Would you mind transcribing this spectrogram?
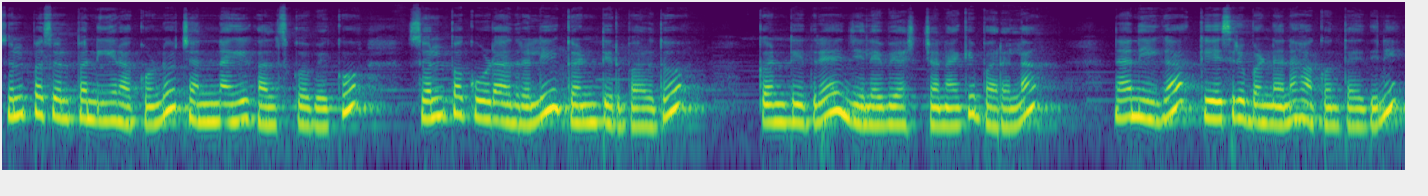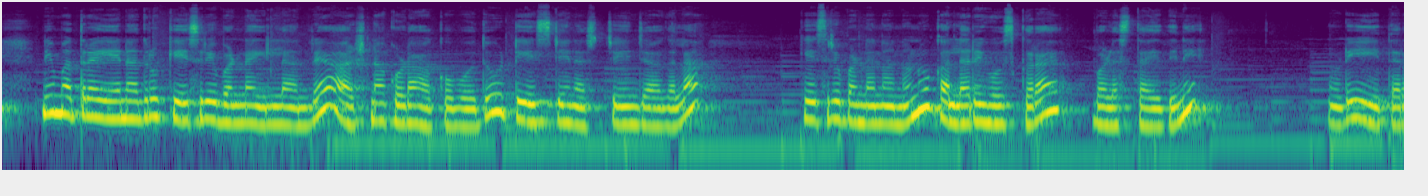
ಸ್ವಲ್ಪ ಸ್ವಲ್ಪ ನೀರು ಹಾಕ್ಕೊಂಡು ಚೆನ್ನಾಗಿ ಕಲಿಸ್ಕೋಬೇಕು. ಸ್ವಲ್ಪ ಕೂಡ ಅದರಲ್ಲಿ ಗಂಟಿರಬಾರ್ದು ಗಂಟಿದ್ರೆ ಜಿಲೇಬಿ ಅಷ್ಟು ಚೆನ್ನಾಗಿ ಬರಲ್ಲ. ನಾನೀಗ ಕೇಸರಿ ಬಣ್ಣನ ಹಾಕ್ಕೊತಾ ಇದ್ದೀನಿ. ನಿಮ್ಮ ಹತ್ರ ಏನಾದರೂ ಕೇಸರಿ ಬಣ್ಣ ಇಲ್ಲ ಅಂದರೆ ಅರಿಶಿನ ಕೂಡ ಹಾಕ್ಕೋಬೋದು ಟೇಸ್ಟ್ ಏನು ಅಷ್ಟು ಚೇಂಜ್ ಆಗೋಲ್ಲ. ಕೇಸರಿ ಬಣ್ಣನ ನಾನು ಕಲರಿಗೋಸ್ಕರ ಬಳಸ್ತಾ ಇದ್ದೀನಿ. ನೋಡಿ, ಈ ಥರ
